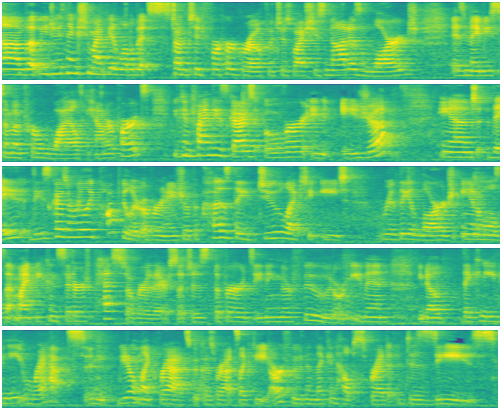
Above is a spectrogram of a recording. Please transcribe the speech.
Um, but we do think she might be a little bit stunted for her growth, which is why she's not as large as maybe some of her wild counterparts. You can find these guys over in Asia, and they these guys are really popular over in Asia because they do like to eat really large animals that might be considered pests over there, such as the birds eating their food, or even, you know, they can even eat rats. And we don't like rats because rats like to eat our food and they can help spread disease.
